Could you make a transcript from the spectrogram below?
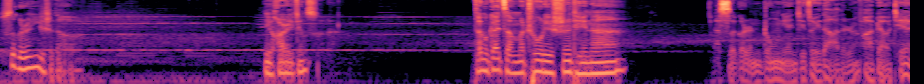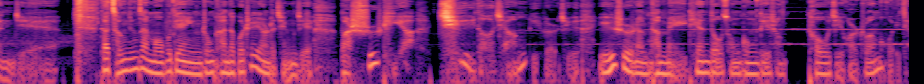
四个人意识到。女孩已经死了，他们该怎么处理尸体呢？四个人中年纪最大的人发表见解：他曾经在某部电影中看到过这样的情节，把尸体啊砌到墙里边去。于是呢，他每天都从工地上偷几块砖回去，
